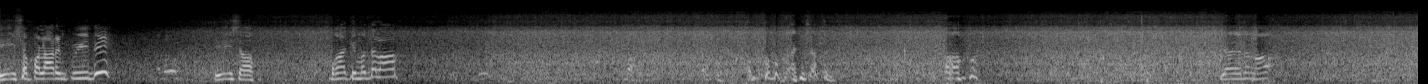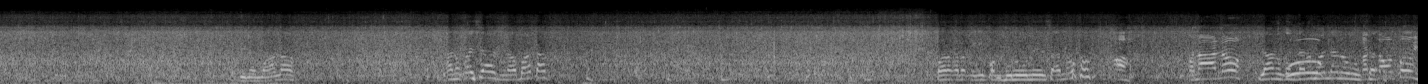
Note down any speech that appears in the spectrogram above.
Iisa pala rin pwede. Iisa. Baka di madala. Ang pabakain sa atin. Ah. Yan na nga. Hindi. Ano kayo siya? Nabatat. Para ka nakikipagbuno na yun sa ano. Ah, panalo. Yan, ang ganda naman ano. Ganda ko, Toy.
